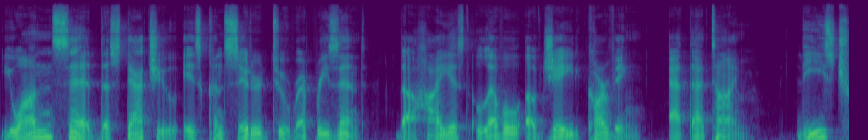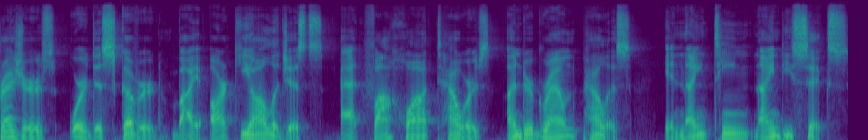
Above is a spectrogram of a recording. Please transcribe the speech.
Yuan said the statue is considered to represent the highest level of jade carving at that time. These treasures were discovered by archaeologists at Fahua Tower's underground palace in 1996,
